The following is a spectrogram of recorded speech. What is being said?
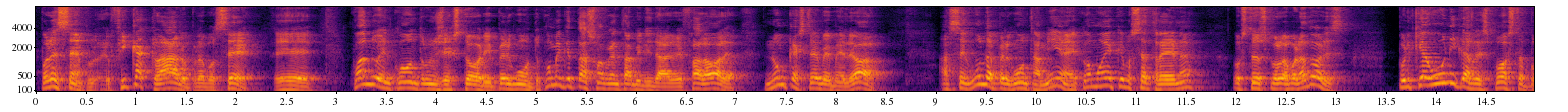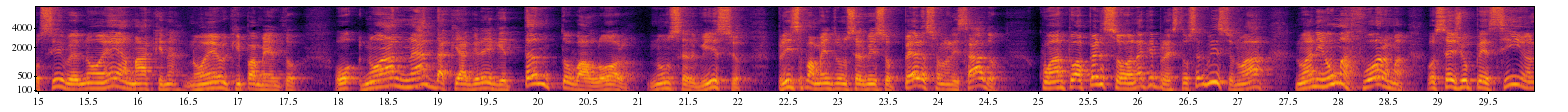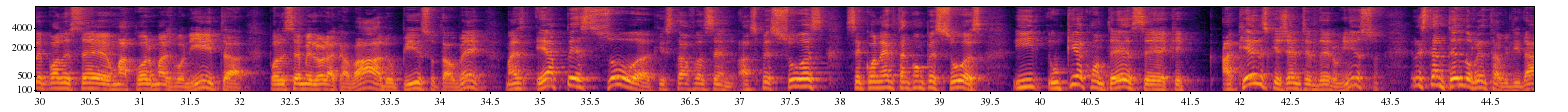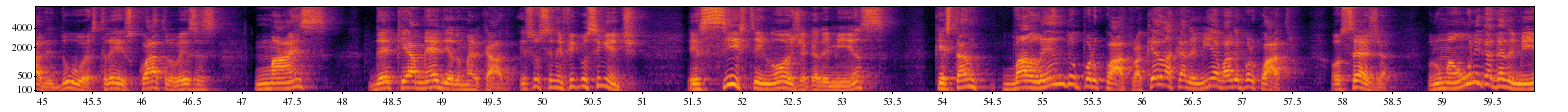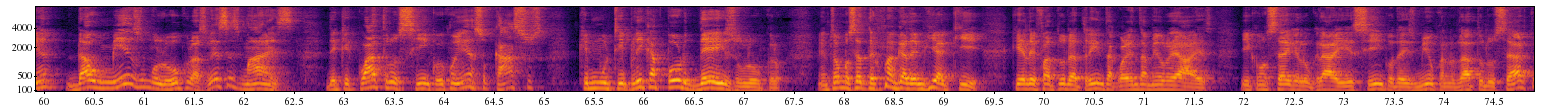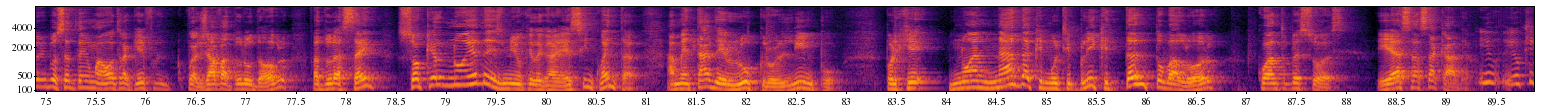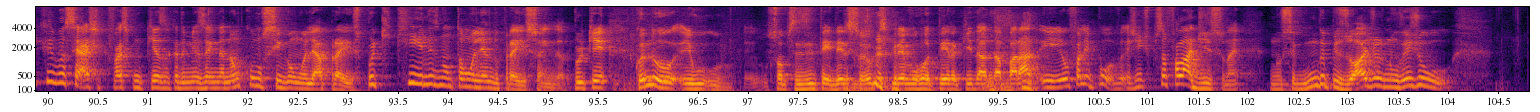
Por exemplo, fica claro para você, eh, quando eu encontro um gestor e pergunto como é que está a sua rentabilidade, ele fala, olha, nunca esteve melhor. A segunda pergunta minha é como é que você treina os seus colaboradores? Porque a única resposta possível não é a máquina, não é o equipamento, ou não há nada que agregue tanto valor num serviço, principalmente num serviço personalizado, quanto a persona que presta o serviço. Não há, não há nenhuma forma. Ou seja, o pecinho ele pode ser uma cor mais bonita, pode ser melhor acabado, o piso também, mas é a pessoa que está fazendo. As pessoas se conectam com pessoas. E o que acontece é que Aqueles que já entenderam isso, eles estão tendo rentabilidade duas, três, quatro vezes mais do que a média do mercado. Isso significa o seguinte: existem hoje academias que estão valendo por quatro. Aquela academia vale por quatro. Ou seja, numa única academia dá o mesmo lucro, às vezes mais, de que quatro ou cinco. Eu conheço casos que multiplica por 10 o lucro. Então você tem uma academia aqui que ele fatura 30, 40 mil reais e consegue lucrar aí 5, 10 mil quando dá tudo certo, e você tem uma outra aqui que já fatura o dobro, fatura 100, só que não é 10 mil que ele ganha, é 50. A metade é lucro limpo, porque não há nada que multiplique tanto valor quanto pessoas. E essa é a sacada. E, e, o que, que você acha que faz com que as academias ainda não consigam olhar para isso? Por que, que eles não estão olhando para isso ainda? Porque quando eu, só preciso entender, sou eu que escrevo o roteiro aqui da, da parada, e eu falei, pô, a gente precisa falar disso, né? No segundo episódio, eu não vejo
